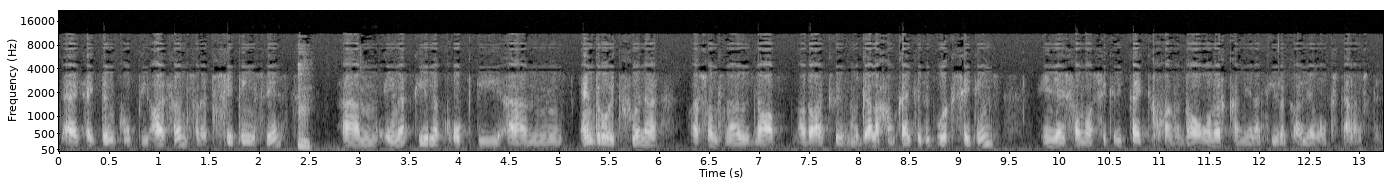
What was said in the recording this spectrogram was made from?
Ek ek dink op die iPhone sal dit settings wees. Hmm. Ehm um, en natuurlik op die ehm um, Android fone as ons nou na na daai twee modelle gaan kyk, is dit ook settings en jy sal na sekuriteit toe gaan en daaronder kan jy natuurlik al jou opstellings doen.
